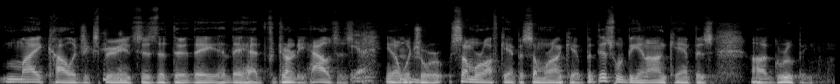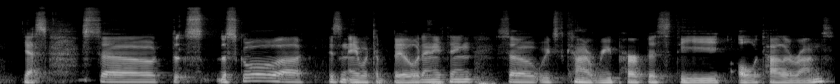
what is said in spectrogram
my college experience is that they, they they had fraternity houses, yeah. you know, mm-hmm. which were some were off campus, some were on campus, but this would be an on campus uh, grouping. Yes. So the, the school uh, isn't able to build anything, so we just kind of repurpose the old Tyler Runs,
